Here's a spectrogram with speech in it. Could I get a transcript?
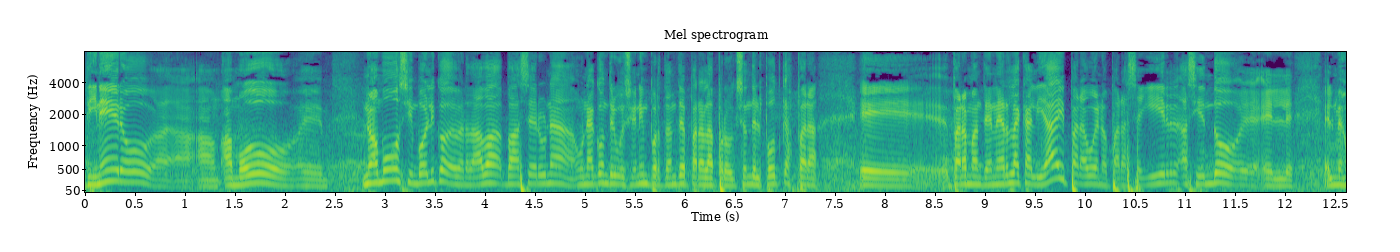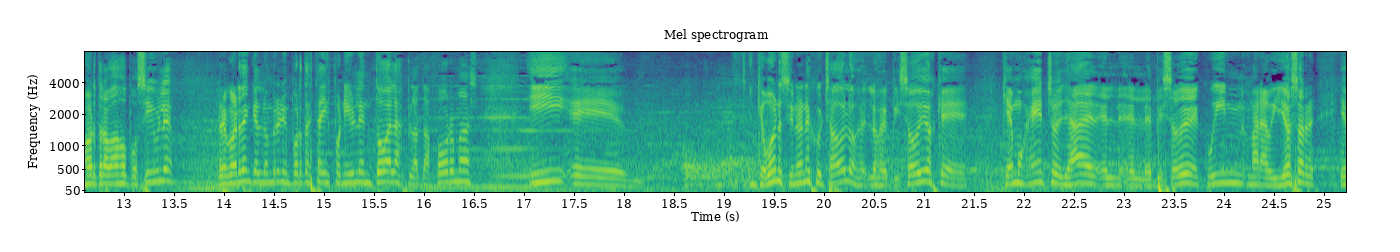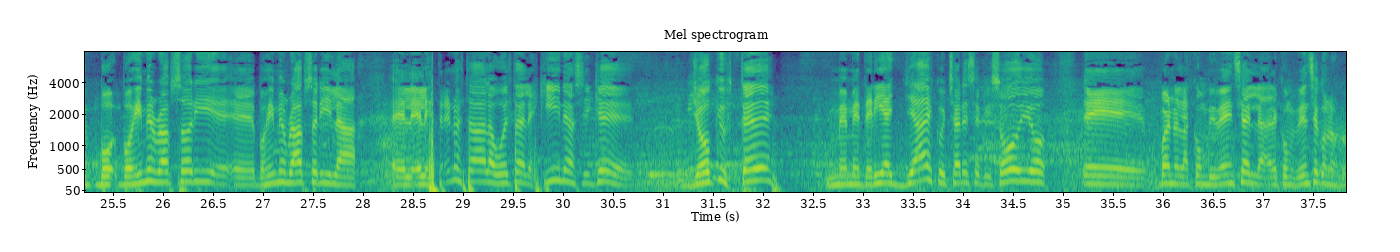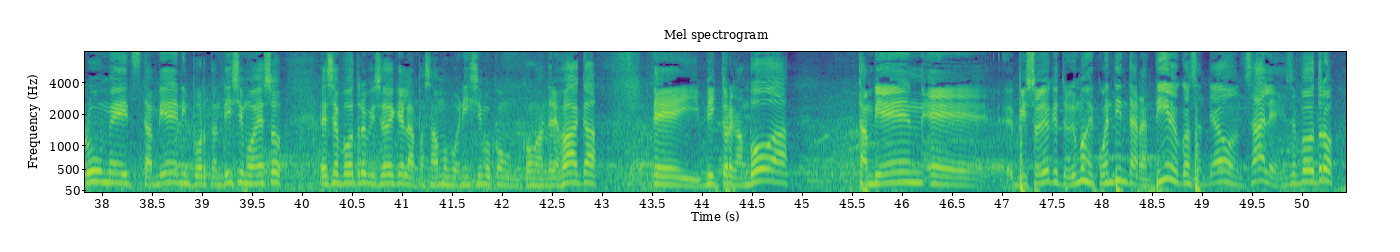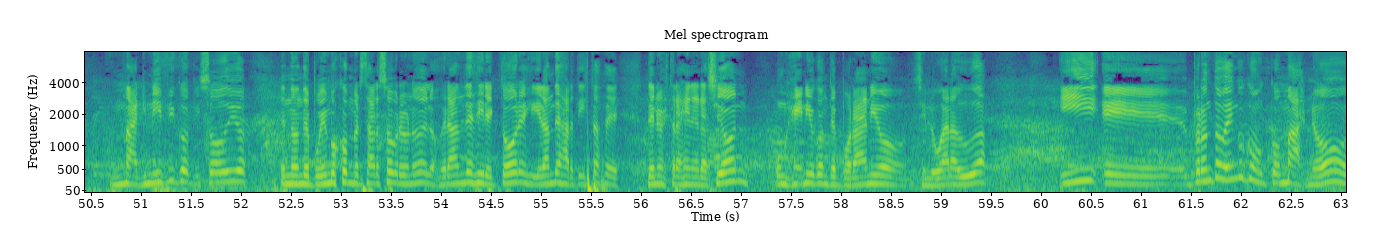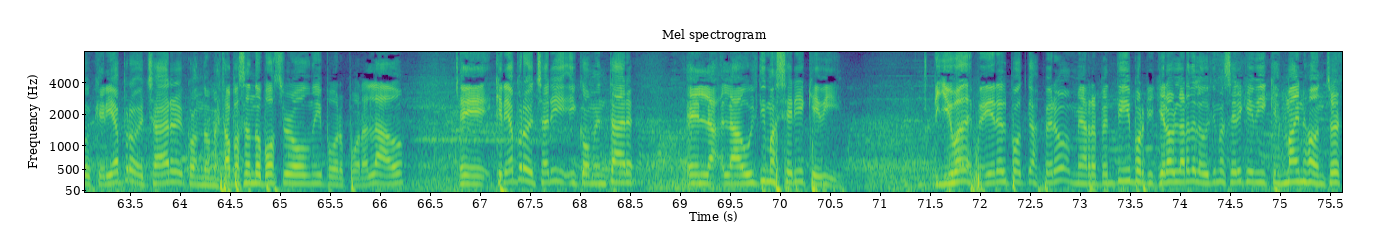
dinero a, modo, eh, no a modo simbólico, de verdad va, a ser una, contribución importante para la producción del podcast, para, eh, para mantener la calidad y para, bueno, para seguir haciendo el, el mejor trabajo posible. Recuerden que el nombre no importa está disponible en todas las plataformas y... Eh, y que bueno, si no han escuchado los, episodios que, que, hemos hecho, ya el, episodio de Queen maravilloso, eh, Bohemian Rhapsody, eh, eh, Bohemian Rhapsody la, el, estreno está a la vuelta de la esquina, así que yo que ustedes me metería ya a escuchar ese episodio. bueno, la convivencia, la, convivencia con los roommates también, importantísimo eso. Ese fue otro episodio que la pasamos buenísimo con, con Andrés Vaca y Víctor Gamboa. También episodio que tuvimos de Quentin Tarantino con Santiago González. Ese fue otro magnífico episodio en donde pudimos conversar sobre uno de los grandes directores y grandes artistas de, nuestra generación, un genio contemporáneo sin lugar a duda. Y eh, pronto vengo con, más, ¿no? Quería aprovechar cuando me está pasando Buster Olney por, por al lado. Eh, quería aprovechar y, comentar la, la última serie que vi. Y yo iba a despedir el podcast, pero me arrepentí porque quiero hablar de la última serie que vi, que es Mindhunter.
